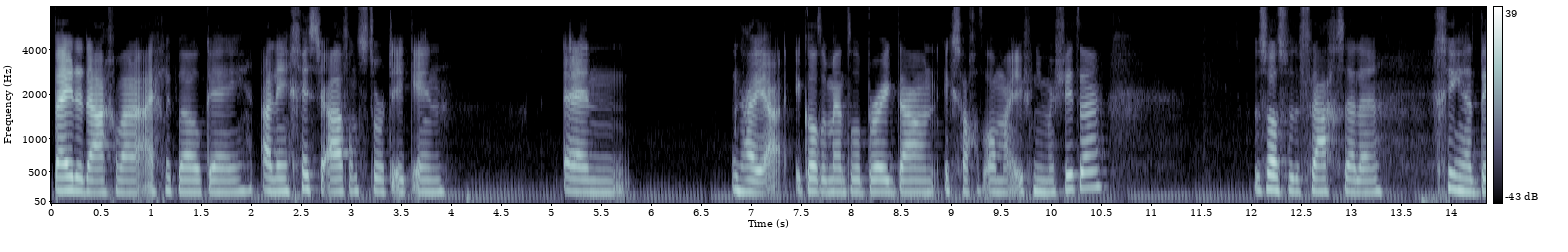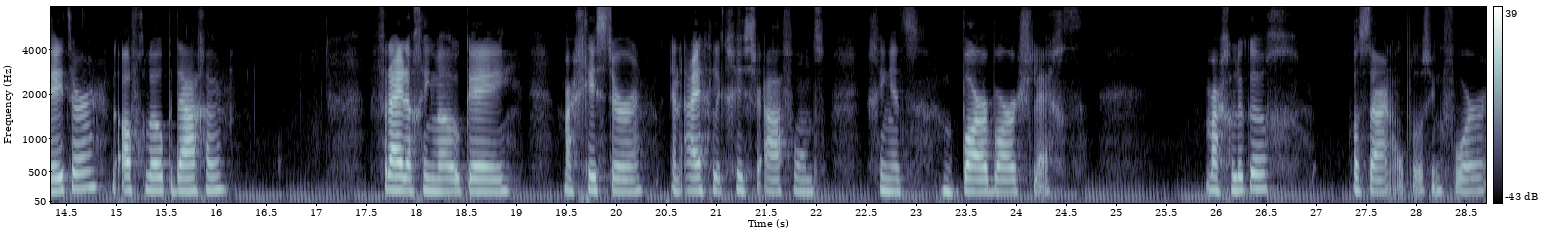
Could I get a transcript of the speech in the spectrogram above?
Beide dagen waren eigenlijk wel oké. Alleen gisteravond stortte ik in. En nou ja, ik had een mental breakdown. Ik zag het allemaal even niet meer zitten. Dus als we de vraag stellen, ging het beter de afgelopen dagen? Vrijdag ging wel oké. maar gisteren en eigenlijk gisteravond ging het barbar slecht. Maar gelukkig was daar een oplossing voor.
